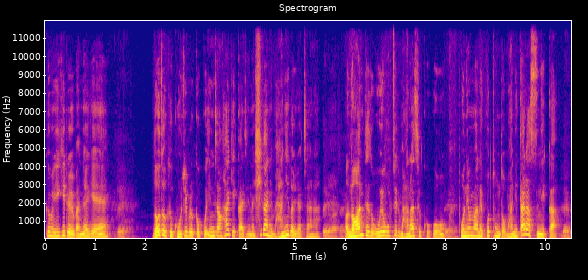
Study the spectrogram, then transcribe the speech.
그러면 이 길을 만약에 네. 너도 그 고집을 꺾고 인정하기까지는 시간이 많이 걸렸잖아. 네 맞아요 어, 너한테도 우여곡절이 많았을 거고 네. 본인만의 고통도 많이 따랐으니까 네네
